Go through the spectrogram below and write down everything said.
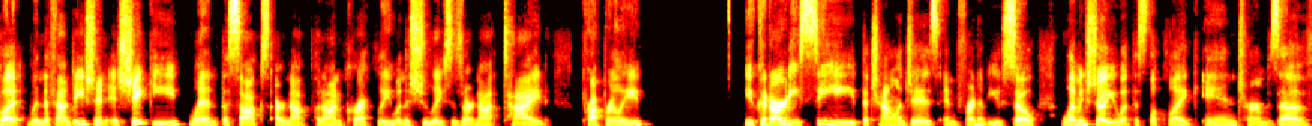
But when the foundation is shaky, when the socks are not put on correctly, when the shoelaces are not tied properly, you could already see the challenges in front of you. So let me show you what this looked like in terms of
